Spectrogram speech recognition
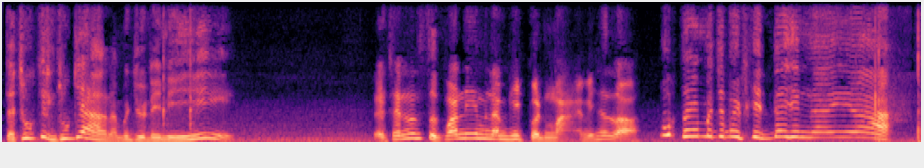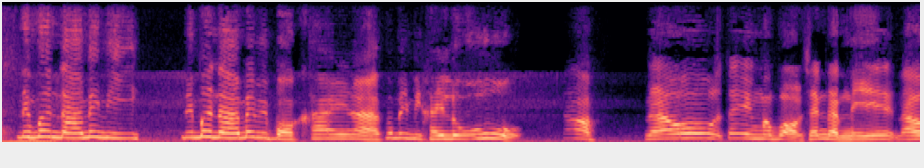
แต่ทุกสิ่งทุกอย่างนะมันอยู่ในนี้ แต่ฉันรู้สึกว่านี่มันทำผิดกฎหมายไม่ใช่เหรอเฮ้ยมันจะไปผิดได้ยังไงอะในเมื่อนายไม่มี ในเมื่อนายไม่ไปบอกใครน่ะ ก็ไม่มีใครรู้อ้าวแล้วถ้าเองมาบอกฉันแบบนี้ แล้ว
